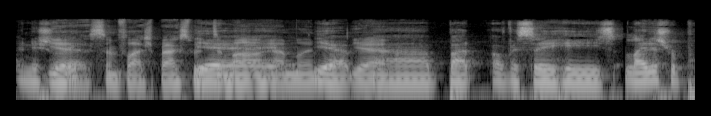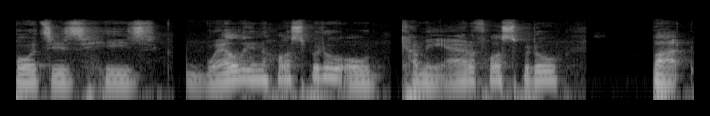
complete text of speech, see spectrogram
initially. Yeah. Some flashbacks with Damar Hamlin. Yeah, Yeah. Uh, but obviously, his latest reports is he's well in hospital or coming out of hospital. But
